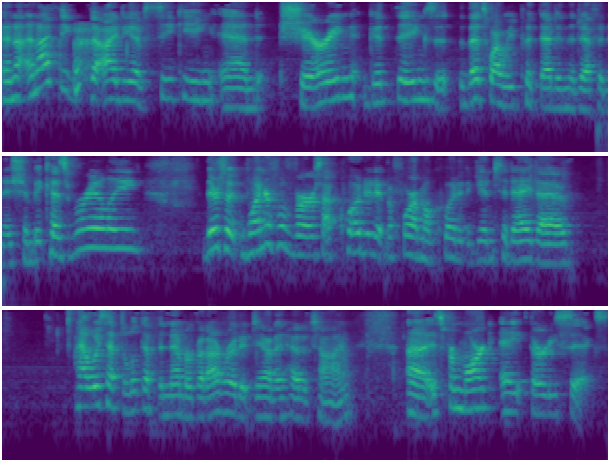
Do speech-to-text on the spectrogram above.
and and i think the idea of seeking and sharing good things that's why we put that in the definition because really there's a wonderful verse. I've quoted it before. I'm going to quote it again today, though. I always have to look up the number, but I wrote it down ahead of time. Uh, it's from Mark 8:36.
